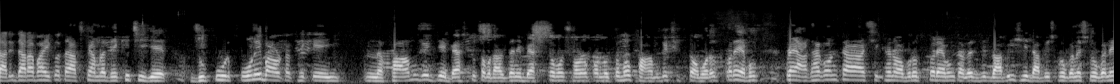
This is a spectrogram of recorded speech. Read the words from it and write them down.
তারই ধারাবাহিকতা আজকে আমরা দেখেছি যে দুপুর পৌনে বারোটা থেকে এই ফার্মগেট যে ব্যস্ততম রাজধানী ব্যস্ততম সড়ক অন্যতম ফার্মগেট সেটা অবরোধ করে এবং প্রায় আধা ঘণ্টা সেখানে অবরোধ করে এবং তাদের যে দাবি, সেই দাবি স্লোগানে স্লোগানে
